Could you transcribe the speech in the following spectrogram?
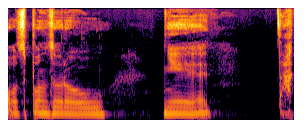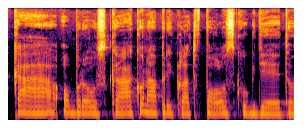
od sponzorov nie je taká obrovská, ako napríklad v Polsku, kde je to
